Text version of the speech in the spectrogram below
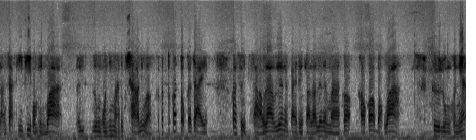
หลังจากที่พี่ผมเห็นว่าเอ้ยลุงคนที่มาทุกเช้านี่หว่าก็ก็ก็ตกกระจายก็สืบสาวเล่าเรื่องกันไปสืบสาวเล่าเรื่องกันมา ก็เขาก็บอกว่า คือลุงคนเนี้ย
